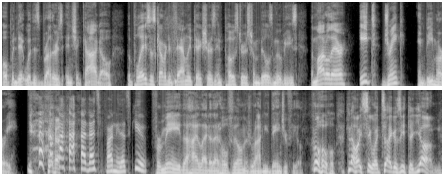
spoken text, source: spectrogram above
opened it with his brothers in Chicago. The place is covered in family pictures and posters from Bill's movies. The motto there eat, drink, and be Murray. That's funny. That's cute. For me, the highlight of that whole film is Rodney Dangerfield. Oh, now I see why tigers eat their young.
